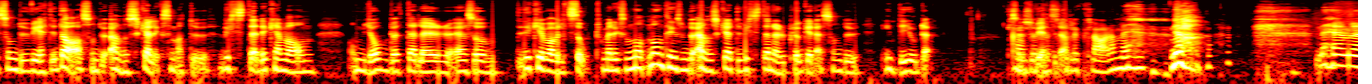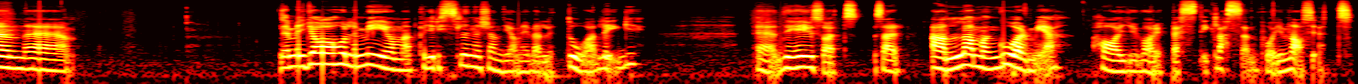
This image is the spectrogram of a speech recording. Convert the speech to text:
Som du vet idag, som du önskar liksom att du visste. Det kan vara om, om jobbet eller alltså, det kan ju vara väldigt stort. Men liksom, no någonting som du önskar att du visste när du pluggade som du inte gjorde. Kanske att jag idag. skulle klara mig. Ja. Nej men... Eh... Nej men jag håller med om att på juristlinjen kände jag mig väldigt dålig. Eh, det är ju så att så här, alla man går med har ju varit bäst i klassen på gymnasiet.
